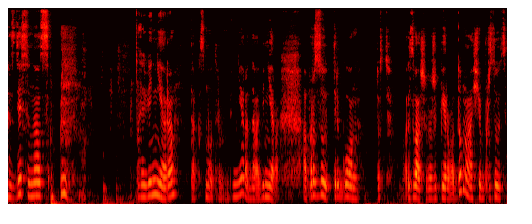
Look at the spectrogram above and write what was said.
здесь у нас Венера. Так, смотрим. Венера, да, Венера образует тригон, то есть из вашего же первого дома еще образуется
